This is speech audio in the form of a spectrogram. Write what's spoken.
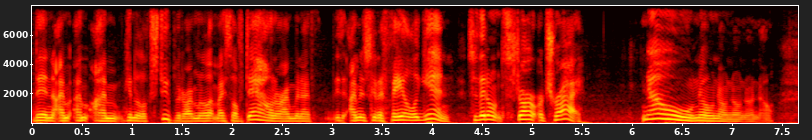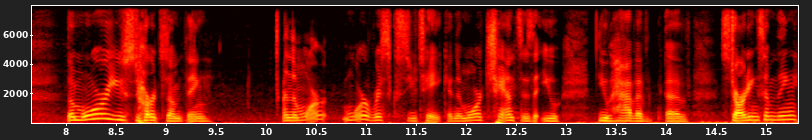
then I'm, I'm, I'm going to look stupid or I'm going to let myself down or I'm going to, I'm just going to fail again. So they don't start or try. No, no, no, no, no, no. The more you start something and the more, more risks you take and the more chances that you, you have of, of starting something,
